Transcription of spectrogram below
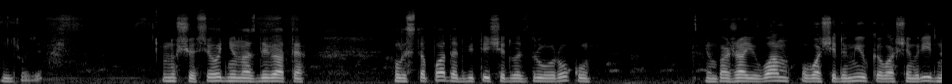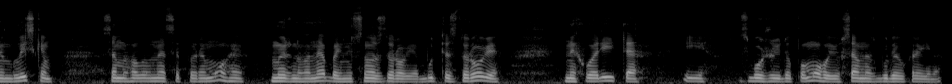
друзі. Ну що, сьогодні у нас 9 листопада 2022 року. Бажаю вам у ваші домівки, вашим рідним, близьким. Саме головне це перемоги, мирного неба і міцного здоров'я. Будьте здорові, не хворійте і з Божою допомогою все в нас буде Україна.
